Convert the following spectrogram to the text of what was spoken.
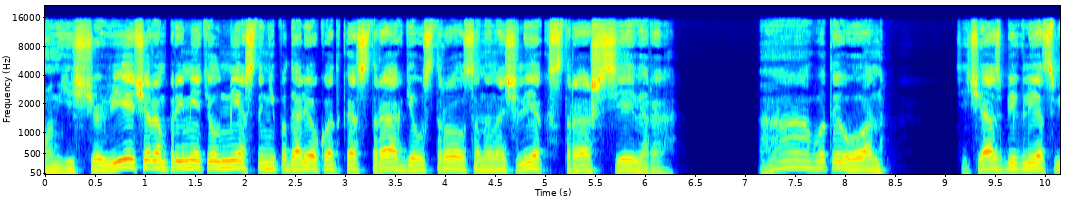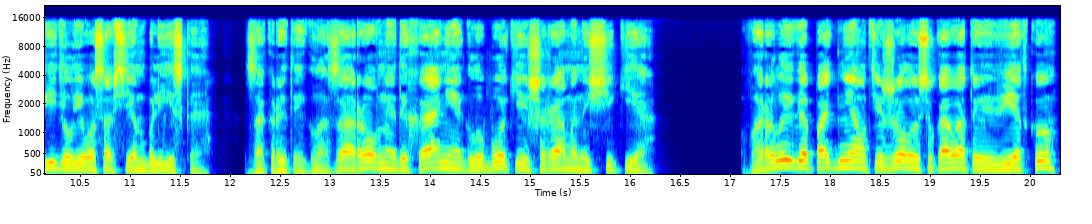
Он еще вечером приметил место неподалеку от костра, где устроился на ночлег страж севера. А, вот и он. Сейчас беглец видел его совсем близко. Закрытые глаза, ровное дыхание, глубокие шрамы на щеке. Варлыга поднял тяжелую суковатую ветку,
